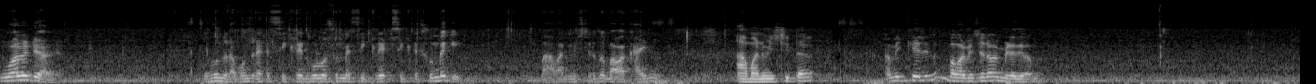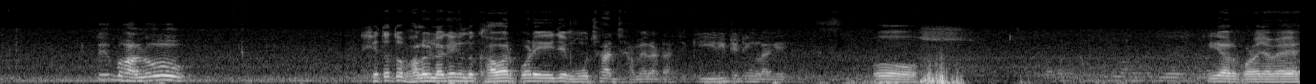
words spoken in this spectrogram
কোয়ালিটি আছে। বন্ধুরা বন্ধুরা একটা সিক্রেট বলব শুনবে? সিক্রেট সিক্রেট শুনবে কি? বাবার মিষ্টিটা তো বাবা খায়নি। আমার মিষ্টিটা। আমি খেয়ে নিলাম, বাবার মিষ্টিটা আমি মেরে দিলাম। ভালো। খেতে তো ভালোই লাগে, কিন্তু খাওয়ার পরে এই যে মোছার ঝামেলাটা, যে কি ইরিটেটিং লাগে। ও, কি আর করা যাবে?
